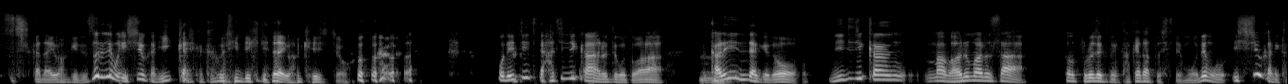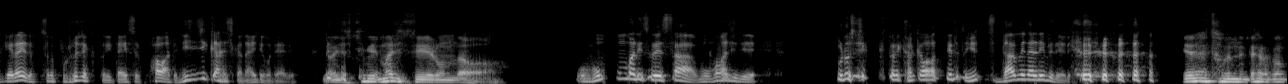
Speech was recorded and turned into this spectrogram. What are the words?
つしかないわけで、それでも1週間に1回しか確認できてないわけでしょ。ほんで、1日で8時間あるってことは、うん仮にだけど、2時間、まあ、丸々さ、そのプロジェクトにかけたとしても、でも1週間にかけられるそのプロジェクトに対するパワーって2時間しかないってことやで。マジせマジ正論だわ。ほんまにそれさ、もうマジで、プロジェクトに関わってると言っちゃダメなレベルやで。いや、多分ね、だからその、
